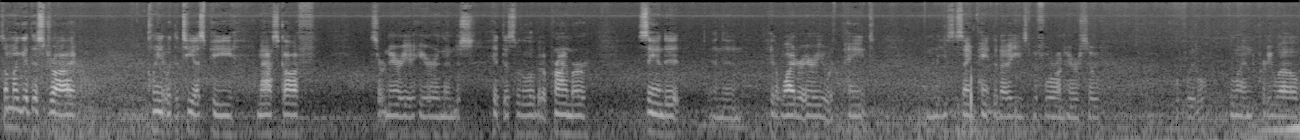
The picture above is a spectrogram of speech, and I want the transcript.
So I'm going to get this dry, clean it with the TSP, mask off a certain area here, and then just hit this with a little bit of primer, sand it, and then hit a wider area with paint. I'm going to use the same paint that I used before on here, so hopefully it'll blend pretty well.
